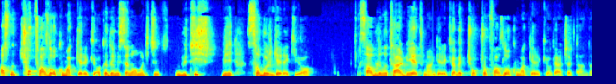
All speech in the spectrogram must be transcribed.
aslında çok fazla okumak gerekiyor. Akademisyen olmak için müthiş bir sabır gerekiyor. Sabrını terbiye etmen gerekiyor ve çok çok fazla okumak gerekiyor gerçekten de.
